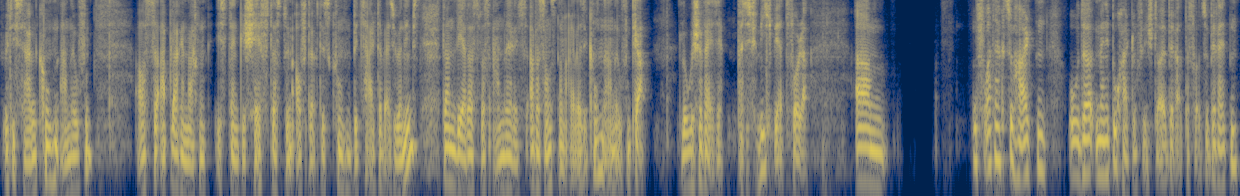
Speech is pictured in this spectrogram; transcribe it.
würde ich sagen, Kunden anrufen. Außer Ablage machen ist ein Geschäft, das du im Auftrag des Kunden bezahlterweise übernimmst, dann wäre das was anderes. Aber sonst normalerweise Kunden anrufen, klar, logischerweise. Was ist für mich wertvoller? Ähm, einen Vortrag zu halten oder meine Buchhaltung für den Steuerberater vorzubereiten.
